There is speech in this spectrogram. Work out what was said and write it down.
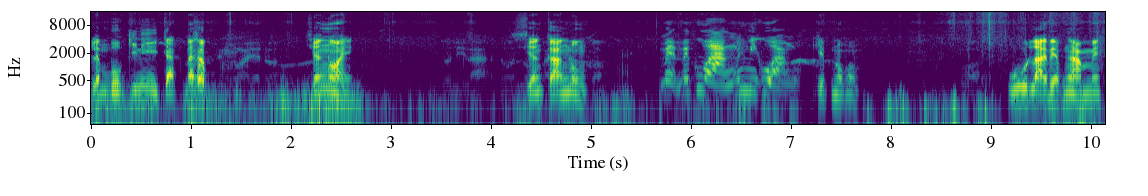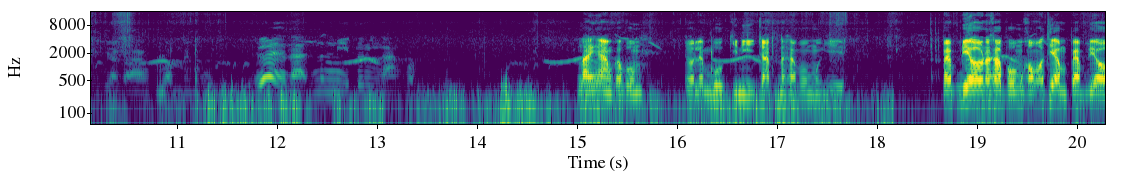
แลมโบกินี่จัดนะครับ เสียงหน่อย เสียงกลางลง แม่แม่คู่อ่างมันมีคู่อ่างบ่เก็บนกเอาอู้ลายแบบงามไหมเออน่ะมันมีตัวหนึงอ่างพวกลายงามครับผมเจ้าแลมโบกินี่จัดนะครับผมเมื่อกี้แป๊บเดียวนะครับ ผมเขามาเทียมแป๊บเดียว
